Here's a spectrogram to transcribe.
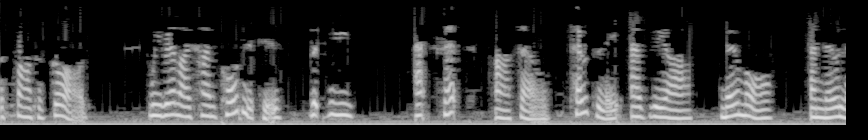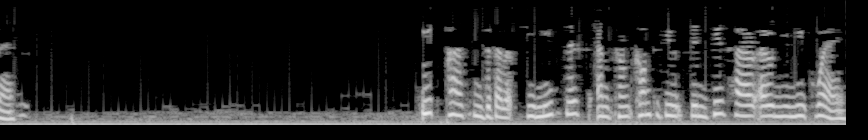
a spark of God, we realize how important it is that we accept ourselves totally as we are, no more and no less. Each person develops uniqueness and con- contributes in his her own unique way.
